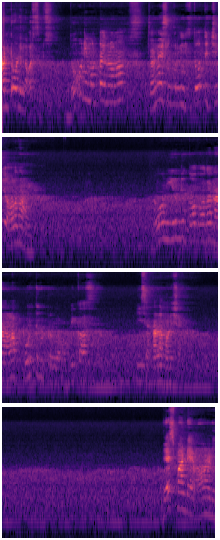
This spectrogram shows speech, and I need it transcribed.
controlling our ourselves. Dhoni மட்டும் இல்லைன்னா சென்னை சூப்பர் கிங்ஸ் தோத்துச்சு அவ்வளோதான் தோனி இருந்து தோக்காதான் நாங்களாம் பொறுத்துக்கிட்டு இருக்கோம். பிகாஸ் இஸ் எ நல்ல மனுஷன். தேஷ்பாண்டே அவனை நீ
